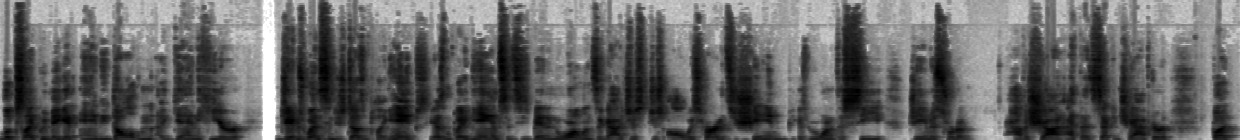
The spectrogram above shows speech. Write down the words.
Looks like we may get Andy Dalton again here. Jameis Winston just doesn't play games. He hasn't played games since he's been in New Orleans. The guy just just always hurt. It's a shame because we wanted to see Jameis sort of have a shot at that second chapter. But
